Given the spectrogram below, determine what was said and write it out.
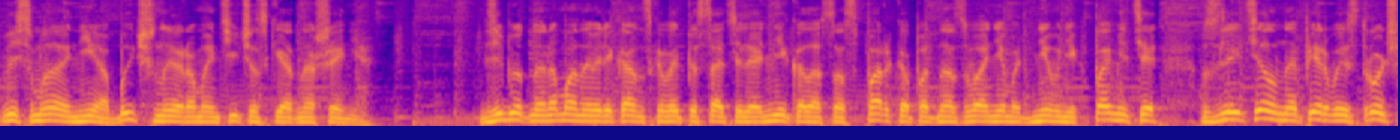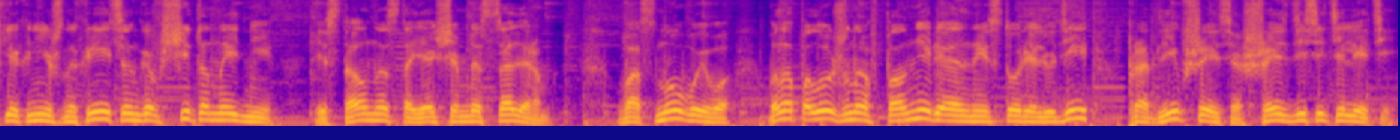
весьма необычные романтические отношения. Дебютный роман американского писателя Николаса Спарка под названием «Дневник памяти» взлетел на первые строчки книжных рейтингов в считанные дни и стал настоящим бестселлером. В основу его была положена вполне реальная история людей, продлившаяся шесть десятилетий.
